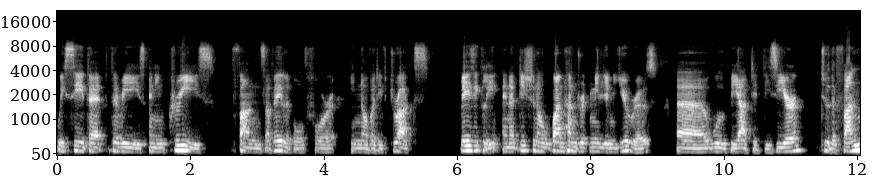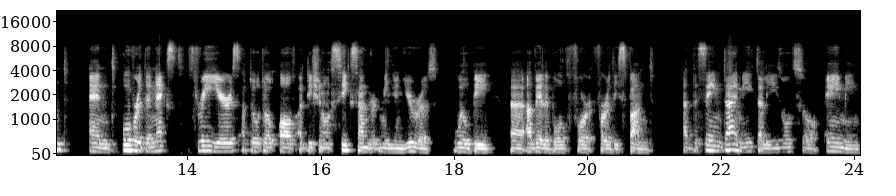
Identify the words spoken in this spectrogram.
we see that there is an increase funds available for innovative drugs. Basically, an additional 100 million euros uh, will be added this year to the fund. And over the next three years, a total of additional 600 million euros will be uh, available for, for this fund. At the same time, Italy is also aiming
